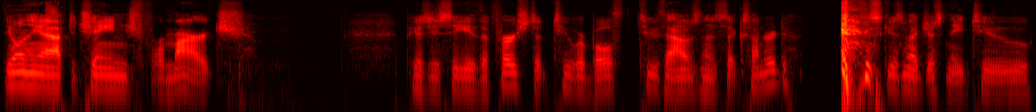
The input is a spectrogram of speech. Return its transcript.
the only thing I have to change for March, because you see the first two were both 2,600. Excuse me, I just need to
